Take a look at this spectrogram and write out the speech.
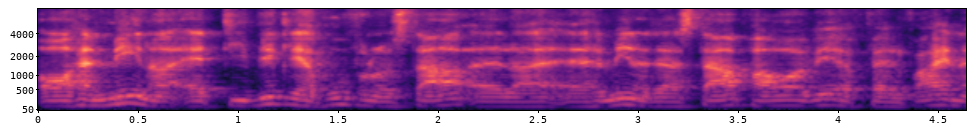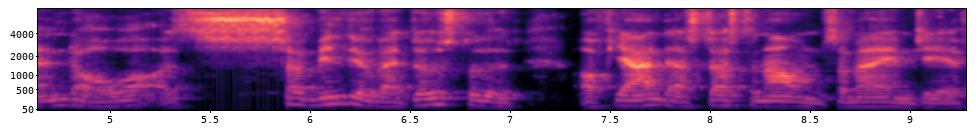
og han mener, at de virkelig har brug for noget star, eller at han mener, at deres star power er ved at falde fra hinanden derovre, og så vil det jo være dødstødet at fjerne deres største navn, som er MJF.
